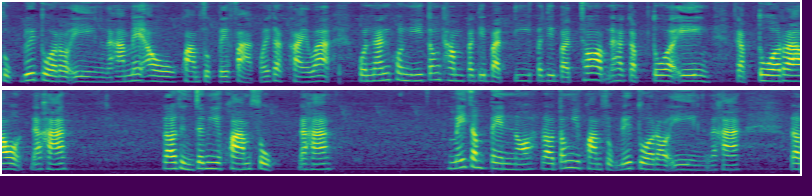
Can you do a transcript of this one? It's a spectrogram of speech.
สุขด้วยตัวเราเองนะคะไม่เอาความสุขไปฝากไว้กับใครว่า คนนั้นคนนี้ต้องทำปฏิบัติดีปฏิบัติชอบนะคะกับตัวเองกับตัวเรานะคะ เราถึงจะมีความสุขนะคะ ไม่จำเป็นเนาะเราต้องมีความสุขด้วยตัวเราเองนะคะ เรา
